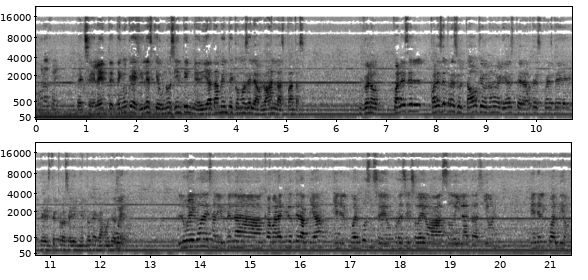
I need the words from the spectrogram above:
¿Cómo nos fue? Excelente. Tengo que decirles que uno siente inmediatamente cómo se le aflojan las patas. Y bueno, ¿cuál es el, cuál es el resultado que uno debería esperar después de, de este procedimiento que acabamos de hacer? Bueno, luego de salir de la cámara de crioterapia, en el cuerpo sucede un proceso de vasodilatación en el cual, digamos,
